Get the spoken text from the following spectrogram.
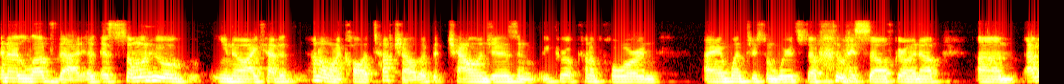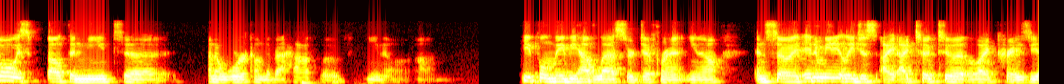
and I loved that. As someone who, you know, I had a, I don't want to call it tough childhood, but challenges, and we grew up kind of poor, and I went through some weird stuff with myself growing up. Um, I've always felt the need to kind of work on the behalf of, you know, um, people maybe have less or different, you know. And so it, it immediately just, I, I, took to it like crazy.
